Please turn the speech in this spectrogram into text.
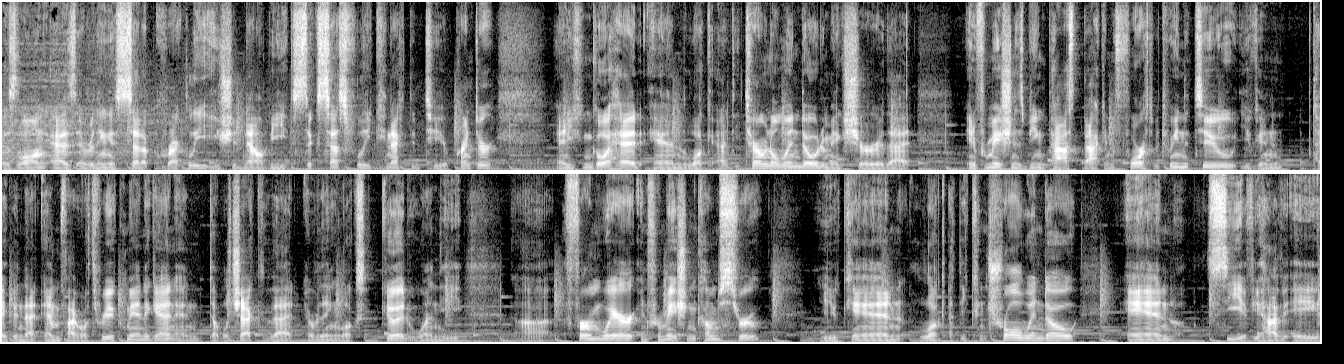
As long as everything is set up correctly, you should now be successfully connected to your printer. And you can go ahead and look at the terminal window to make sure that information is being passed back and forth between the two. You can type in that M503 command again and double check that everything looks good when the uh, firmware information comes through. You can look at the control window and see if you have a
